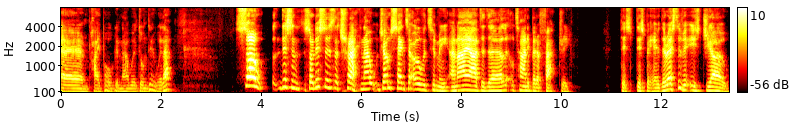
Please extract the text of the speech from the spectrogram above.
um, pipe organ now. We're done deal with that. So listen, so this is the track. Now Jo sent it over to me, and I added a little tiny bit of factory. This this bit here. The rest of it is Jo,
